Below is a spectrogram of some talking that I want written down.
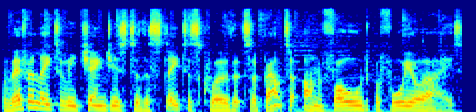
revelatory changes to the status quo that's about to unfold before your eyes.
